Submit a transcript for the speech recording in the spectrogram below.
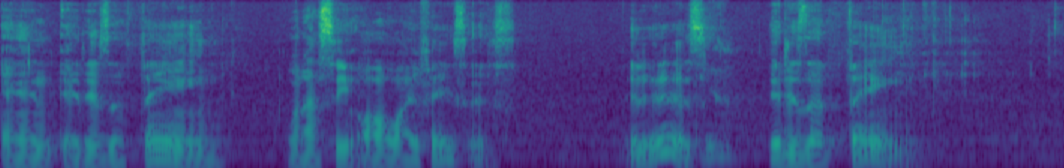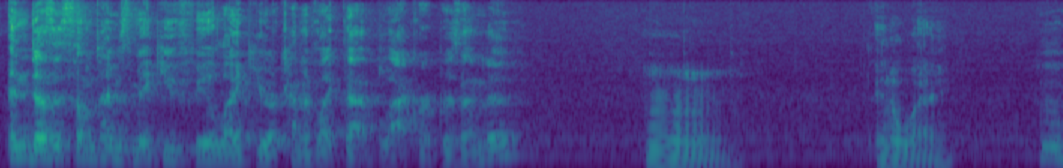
And it is a thing when I see all white faces. It is. Yeah. It is a thing. And does it sometimes make you feel like you're kind of like that black representative? Mm. In a way. Hmm.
